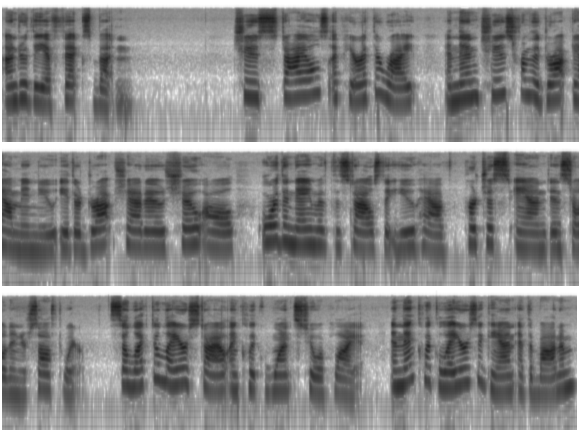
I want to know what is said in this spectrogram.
under the Effects button. Choose Styles up here at the right and then choose from the drop-down menu either Drop Shadows, Show All, or the name of the styles that you have purchased and installed in your software. Select a layer style and click once to apply it. And then click Layers again at the bottom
